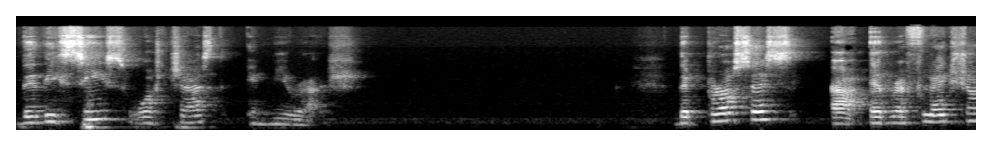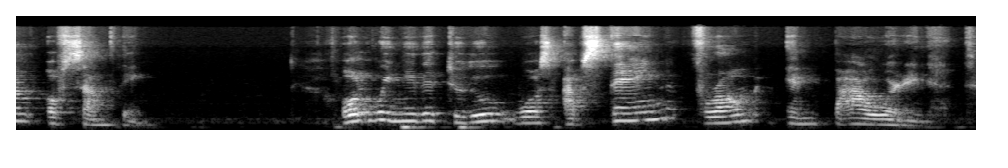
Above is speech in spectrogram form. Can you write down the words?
The disease was just a mirage. The process, uh, a reflection of something. All we needed to do was abstain from empowering it,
